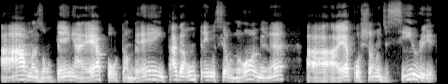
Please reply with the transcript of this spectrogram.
a Amazon tem, a Apple também, cada um tem o seu nome, né? a, a Apple chama de Siri,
